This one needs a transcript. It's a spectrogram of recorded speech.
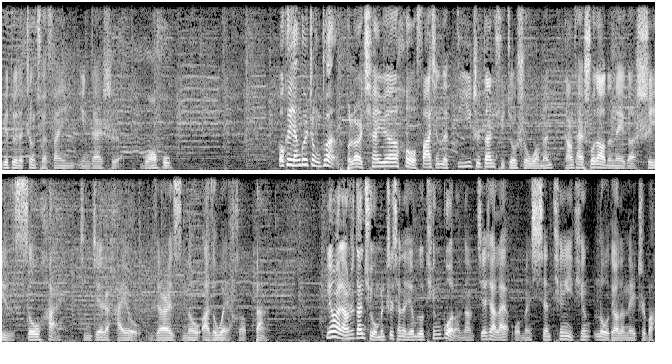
乐队的正确翻译应该是模糊。OK，言归正传，Blur 签约后发行的第一支单曲就是我们刚才说到的那个《She Is So High》，紧接着还有《There Is No Other Way》和《Ban》。另外两支单曲我们之前的节目都听过了，那么接下来我们先听一听漏掉的那支吧。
